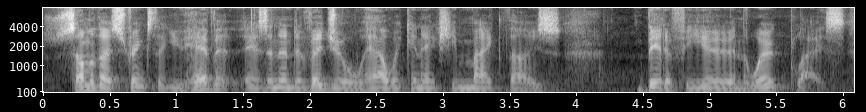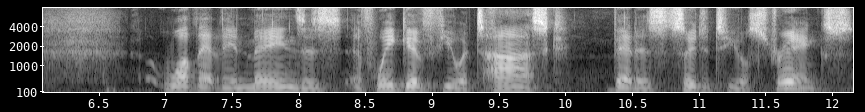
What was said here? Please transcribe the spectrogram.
some of those strengths that you have as an individual, how we can actually make those better for you in the workplace. What that then means is if we give you a task that is suited to your strengths,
